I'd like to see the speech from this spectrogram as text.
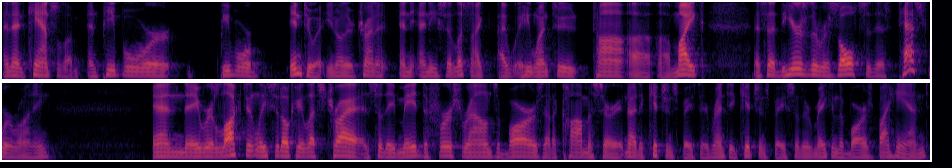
and then canceled them. And people were people were into it. You know, they're trying to. And, and he said, "Listen, I, I he went to Tom uh, uh, Mike and said, here's the results of this test we're running." And they reluctantly said, "Okay, let's try it." And so they made the first rounds of bars at a commissary, not a kitchen space. They rented kitchen space, so they're making the bars by hand.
